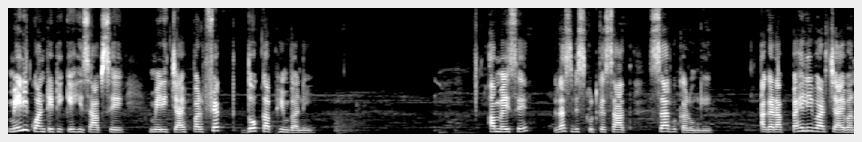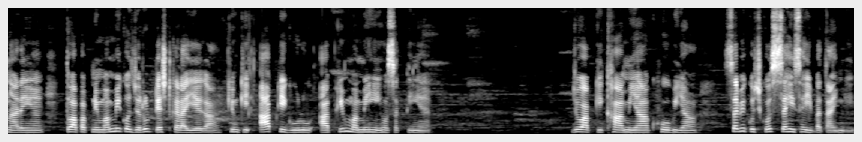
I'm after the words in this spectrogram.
मेरी क्वांटिटी के हिसाब से मेरी चाय परफेक्ट दो कप ही बनी। अब मैं इसे रस बिस्कुट के साथ सर्व करूँगी। अगर आप पहली बार चाय बना रहे हैं तो आप अपनी मम्मी को ज़रूर टेस्ट कराइएगा, क्योंकि आपकी गुरु आपकी मम्मी ही हो सकती हैं। जो आपकी खामियाँ, खूबियाँ सभी कुछ को सही सही बताएँगी।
